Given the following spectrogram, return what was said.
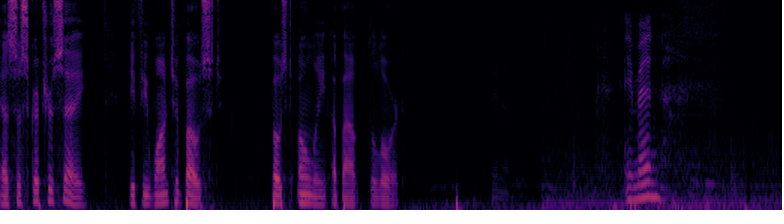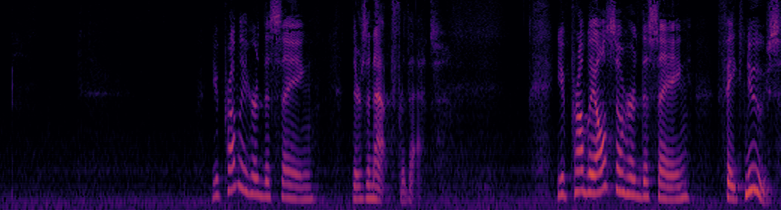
as the scriptures say, if you want to boast, boast only about the Lord. Amen. Amen. You've probably heard the saying, there's an app for that. You've probably also heard the saying, fake news.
